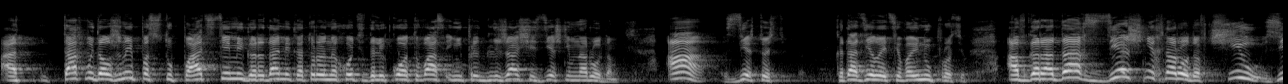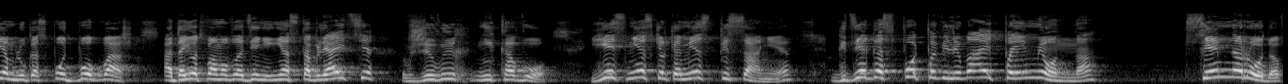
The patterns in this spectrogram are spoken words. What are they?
а так вы должны поступать с теми городами, которые находятся далеко от вас и не принадлежащие здешним народам. А здесь, то есть когда делаете войну против. А в городах здешних народов, чью землю Господь Бог ваш отдает вам во владение, не оставляйте в живых никого. Есть несколько мест Писания, где Господь повелевает поименно семь народов,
